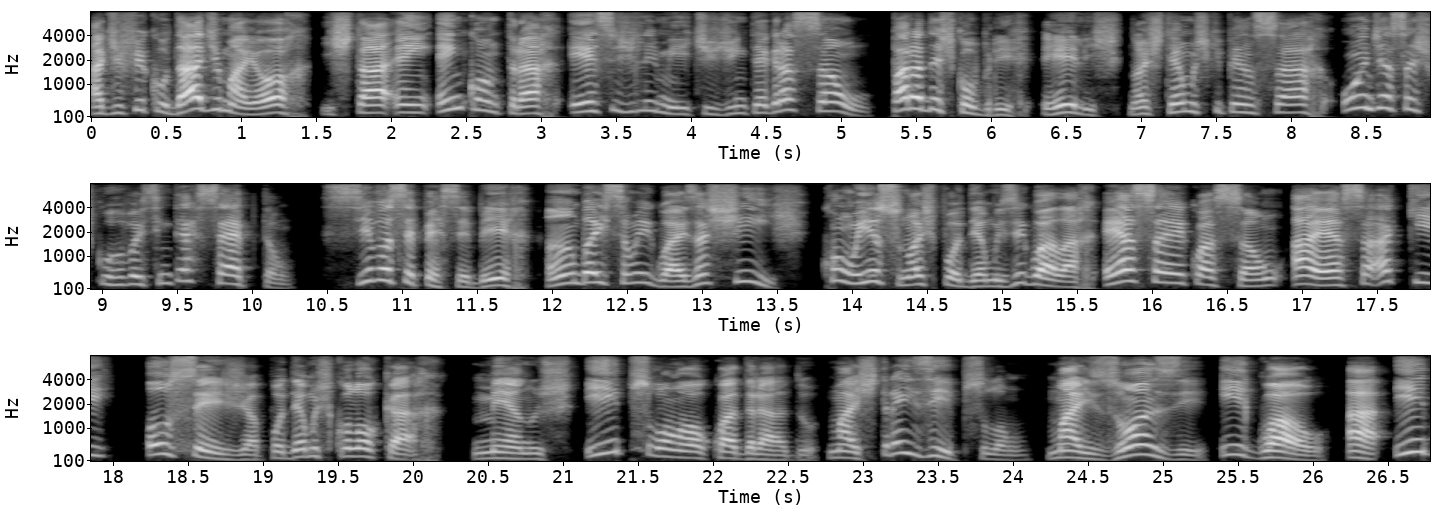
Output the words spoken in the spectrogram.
A dificuldade maior está em encontrar esses limites de integração. Para descobrir eles, nós temos que pensar onde essas curvas se interceptam. Se você perceber, ambas são iguais a x. Com isso, nós podemos igualar essa equação a essa aqui. Ou seja, podemos colocar menos y mais 3y mais 11 igual a y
